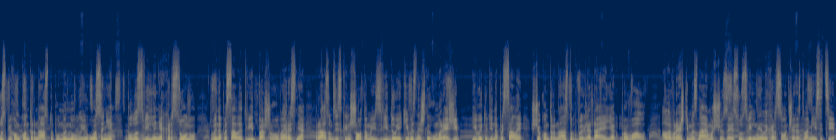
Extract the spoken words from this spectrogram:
успіхом контрнаступу минулої осені було звільнення Херсону. Ви написали твіт 1 вересня разом зі скріншотами із відео, які ви знайшли у мережі. І ви тоді написали, що контрнаступ виглядає як провал. Але врешті ми знаємо, що ЗСУ звільнили Херсон через два місяці.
